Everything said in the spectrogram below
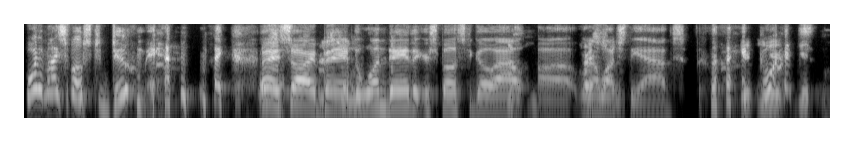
What am I supposed to do, man? Like, hey, sorry, babe. The one day that you're supposed to go out, uh, we're gonna watch the Avs. like, You're, what? you're-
